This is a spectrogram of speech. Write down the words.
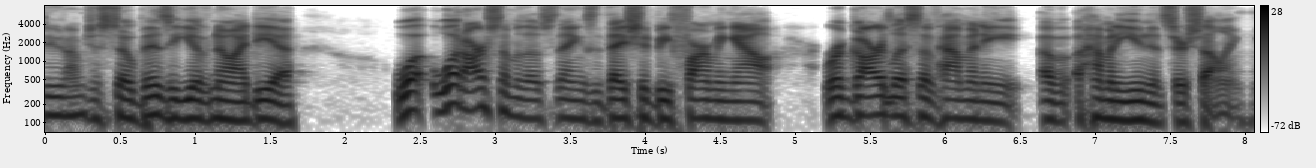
dude, I'm just so busy, you have no idea what what are some of those things that they should be farming out regardless of how many of how many units they're selling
